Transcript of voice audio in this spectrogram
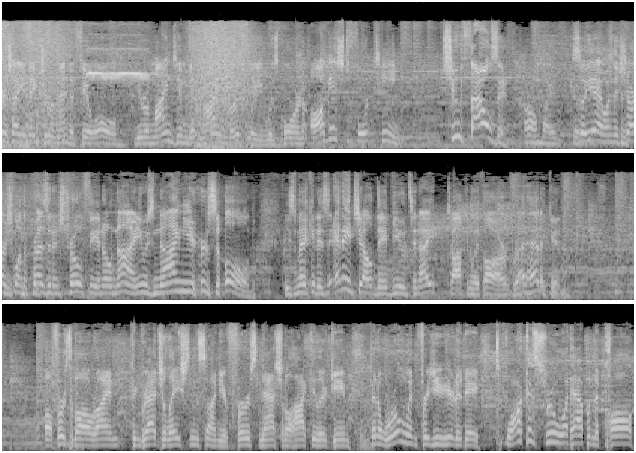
Here's how you make Drew feel old. You remind him that Ryan Merkley was born August 14th, 2000. Oh my god. So yeah, when the Sharks won the President's Trophy in 09, he was nine years old. He's making his NHL debut tonight, talking with our Brett Hedican. Well, first of all, Ryan, congratulations on your first National Hockey League game. Been a whirlwind for you here today. Walk us through what happened, the call,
